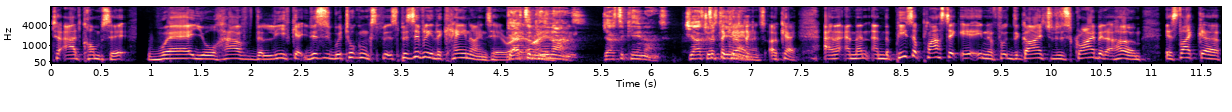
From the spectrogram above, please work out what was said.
To add composite, where you'll have the leaf gauge. This is we're talking spe- specifically the canines here, right? That's the canines. Just the canines. Just, Just the the canines. okay. And and then and the piece of plastic, you know, for the guys to describe it at home, it's like a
